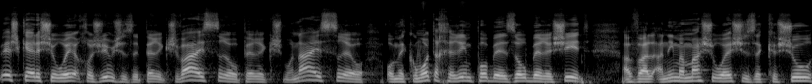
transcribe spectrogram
ויש כאלה שחושבים שזה פרק 17 או פרק 18 או, או מקומות אחרים פה באזור בראשית, אבל אני ממש רואה שזה קשור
